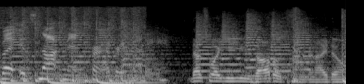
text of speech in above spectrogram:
but it's not meant for everybody. That's why you use auto tune and I don't.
